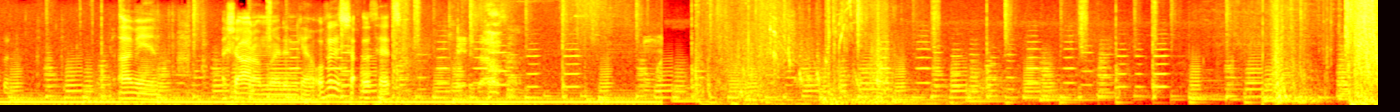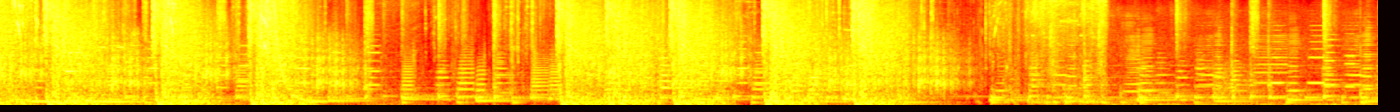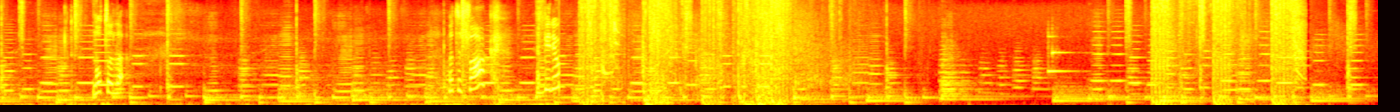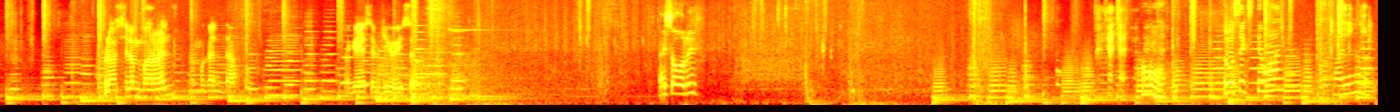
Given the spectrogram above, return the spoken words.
happened? I mean, I shot him. I didn't count. What if this, this hits? Not a la- What the fuck? Heb je die ook? Wala silang barrel na maganda. Nag-SMG yung isa. Ay, sorry. Oo. Oh. 261? Layo naman.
